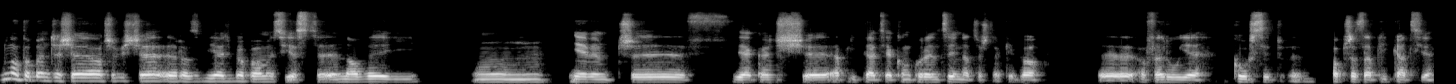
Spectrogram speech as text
No to będzie się oczywiście rozwijać, bo pomysł jest e, nowy i mm, nie wiem, czy jakaś e, aplikacja konkurencyjna coś takiego y, oferuje kursy poprzez aplikację.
